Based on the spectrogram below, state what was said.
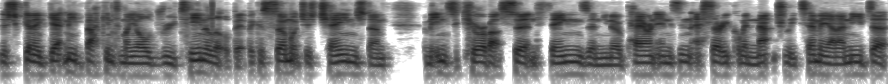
that's going to get me back into my old routine a little bit because so much has changed. I'm, I'm insecure about certain things, and you know, parenting isn't necessarily coming naturally to me, and I need to,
